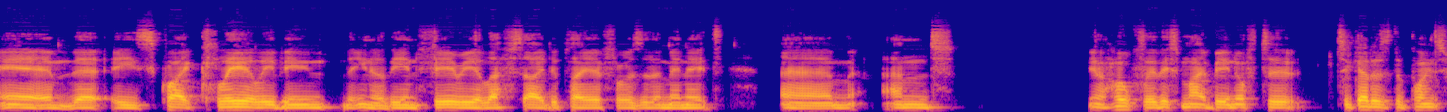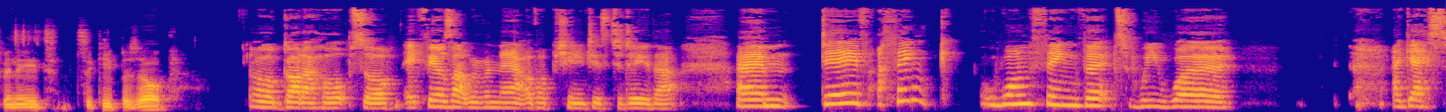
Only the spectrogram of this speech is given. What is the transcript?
Um, that he's quite clearly been, you know, the inferior left-sided player for us at the minute, um, and you know, hopefully this might be enough to to get us the points we need to keep us up. Oh God, I hope so. It feels like we're running out of opportunities to do that. Um, Dave, I think one thing that we were, I guess,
